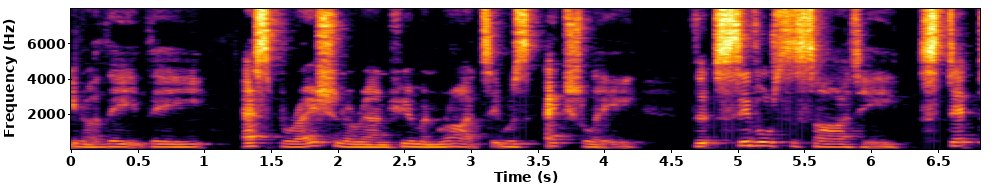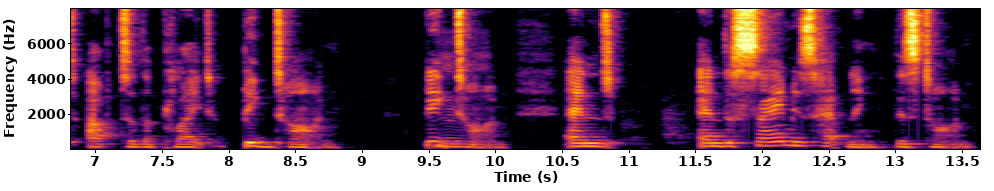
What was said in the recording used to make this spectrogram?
you know, the, the aspiration around human rights, it was actually that civil society stepped up to the plate big time, big mm. time. And and the same is happening this time.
